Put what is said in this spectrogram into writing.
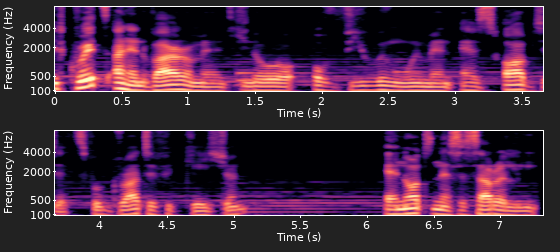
It creates an environment, you know, of viewing women as objects for gratification and not necessarily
